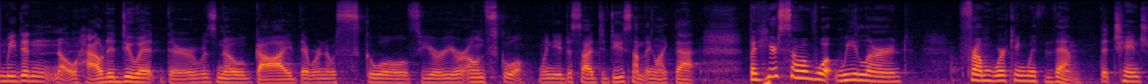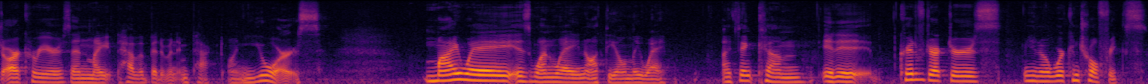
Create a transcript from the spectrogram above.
we didn't know how to do it. There was no guide. There were no schools. You're your own school when you decide to do something like that. But here's some of what we learned from working with them that changed our careers and might have a bit of an impact on yours. My way is one way, not the only way. I think um, it is, creative directors, you know, we're control freaks.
